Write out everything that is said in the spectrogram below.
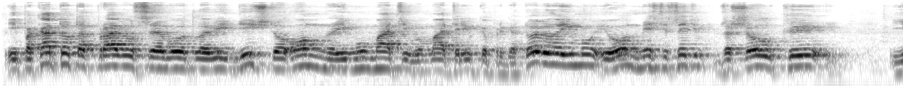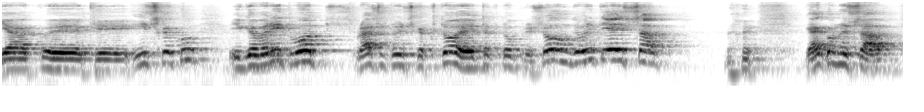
И пока тот отправился вот ловить дичь, то он, ему мать его, мать Ривка приготовила ему, и он вместе с этим зашел к, я, к, к Ицхаку и говорит, вот, спрашивает Ицхак, кто это, кто пришел, он говорит, я Исав. Как он Исав.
